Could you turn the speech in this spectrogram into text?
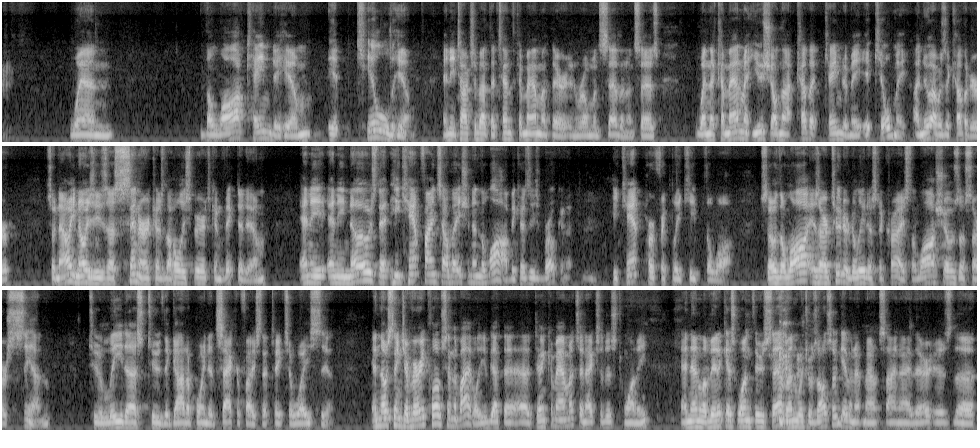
when the law came to him, it killed him. And he talks about the 10th commandment there in Romans 7 and says, when the commandment "You shall not covet" came to me, it killed me. I knew I was a coveter. So now he knows he's a sinner because the Holy Spirit's convicted him, and he and he knows that he can't find salvation in the law because he's broken it. Hmm. He can't perfectly keep the law. So the law is our tutor to lead us to Christ. The law shows us our sin to lead us to the God appointed sacrifice that takes away sin. And those things are very close in the Bible. You've got the uh, Ten Commandments in Exodus 20, and then Leviticus 1 through 7, which was also given at Mount Sinai, there is the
